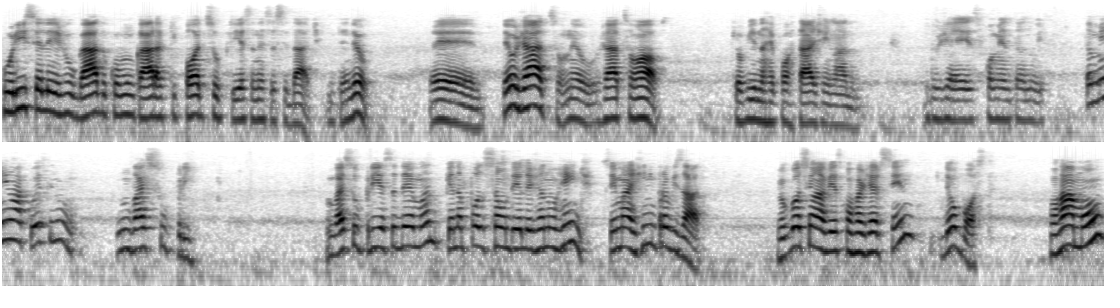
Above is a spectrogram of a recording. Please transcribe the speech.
por isso ele é julgado como um cara que pode suprir essa necessidade, entendeu? É, tem o Jadson, né, o Jadson Alves, que eu vi na reportagem lá do, do GES comentando isso. Também é uma coisa que não, não vai suprir. Não vai suprir essa demanda, porque na posição dele ele já não rende. Você imagina improvisado. Jogou assim uma vez com o Rogério Senna, deu bosta. O Ramon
